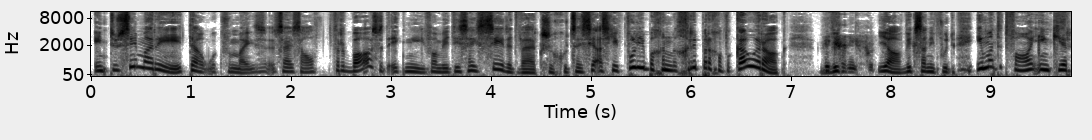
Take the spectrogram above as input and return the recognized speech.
en toe sê Marietta ook vir my, sy sy is half verbaas dat ek nie van weet jy sy sê dit werk so goed. Sy sê as jy voel jy begin grieperig en verkoue raak, Vic- aan die voet. Ja, Vicks aan die voet. Iemand het vir haar een keer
